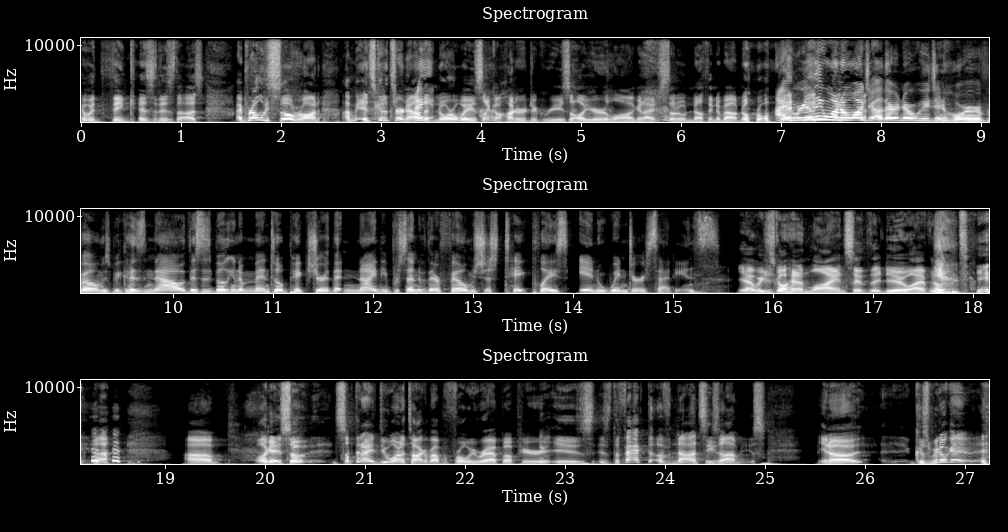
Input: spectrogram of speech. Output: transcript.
I would think as it is to us. I'm probably so wrong. I mean, it's going to turn out I- that Norway is like 100 degrees all year long, and I just don't know nothing about Norway. I really want to watch other Norwegian horror films because now this is building a mental picture that 90% of their films just take place in winter settings. Yeah, we just go ahead and lie and say that they do. I have no idea. um, okay, so something I do want to talk about before we wrap up here is is the fact of Nazi zombies. You know, because we don't get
